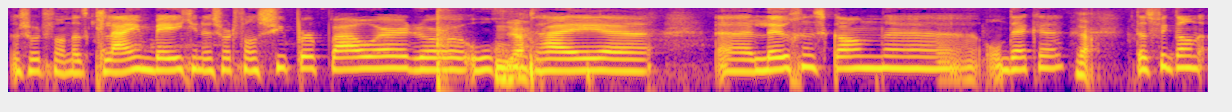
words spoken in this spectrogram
een soort van dat klein beetje een soort van superpower door hoe goed Ja. hij eh, eh, leugens kan eh, ontdekken. Ja. Dat vind ik dan,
